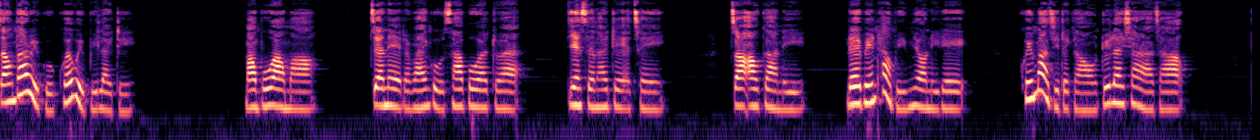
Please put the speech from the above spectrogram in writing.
ចောင်းသားတွေကိုခွဲဝေပေးလိုက်တယ်။မောင်ဘိုးအောင်မှာကျန်တဲ့တပိုင်းကိုစားဖို့အတွက်ပြင်ဆင်လိုက်တဲ့အချိန်ចောင်းအောက်ကနေလေပင်ထောက်ပြီးမျောနေတဲ့ခွေးမကြီးတကောင်တွေးလိုက်ရတာကြောင့်တ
